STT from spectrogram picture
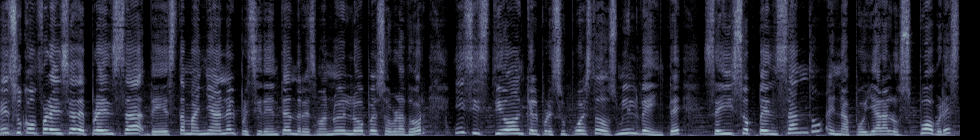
En su conferencia de prensa de esta mañana, el presidente Andrés Manuel López Obrador insistió en que el presupuesto 2020 se hizo pensando en apoyar a los pobres,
